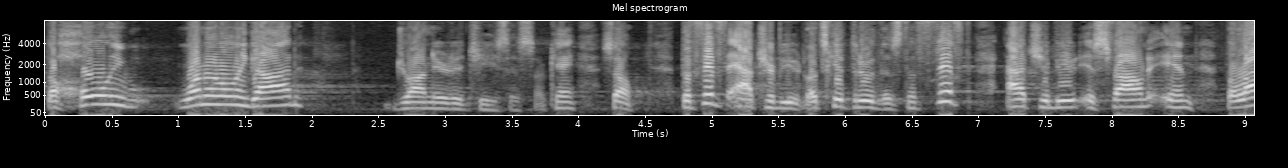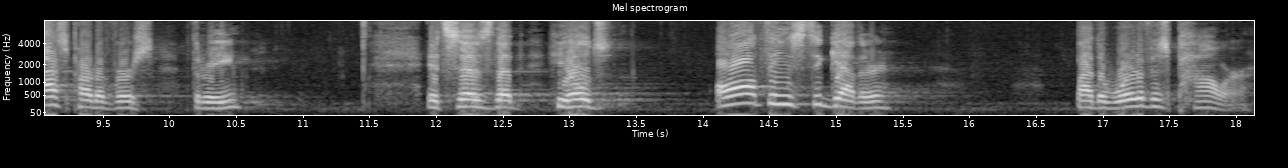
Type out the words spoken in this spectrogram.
the holy one and only God? Draw near to Jesus, okay? So, the fifth attribute, let's get through this. The fifth attribute is found in the last part of verse 3. It says that he holds all things together by the word of his power.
